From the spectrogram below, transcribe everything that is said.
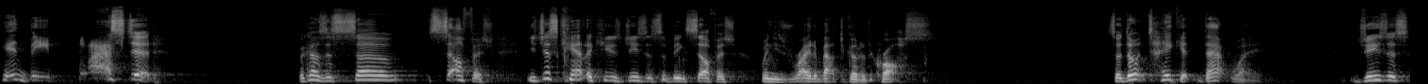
He'd be blasted because it's so selfish. You just can't accuse Jesus of being selfish when he's right about to go to the cross. So don't take it that way. Jesus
